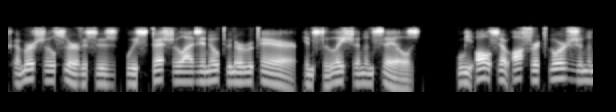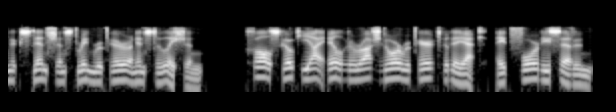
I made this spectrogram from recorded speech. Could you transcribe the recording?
commercial services. We specialize in opener repair, installation and sales. We also offer torsion and extension spring repair and installation. Call Skokie IL Garage Door Repair today at 847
